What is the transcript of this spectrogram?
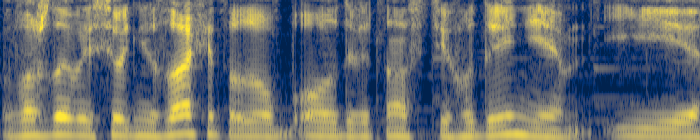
важливий сьогодні захід о, о 19 годині. І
